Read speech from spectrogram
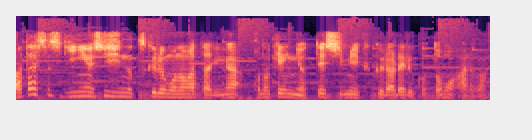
私たち銀融詩人の作る物語がこの件によって締めくくられることもあるわ。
